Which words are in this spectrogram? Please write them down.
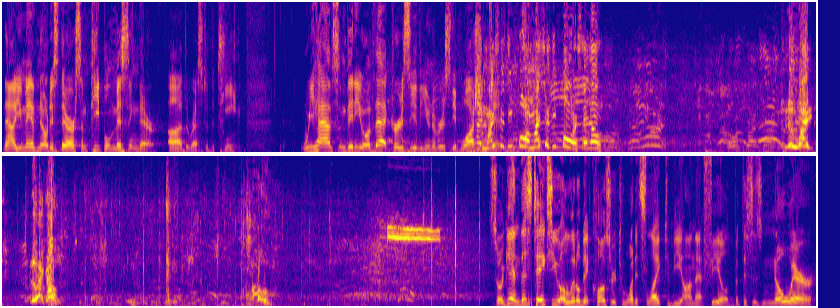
Now, you may have noticed there are some people missing there, uh, the rest of the team. We have some video of that courtesy of the University of Washington. Hey, my 54, my 54, say no. Blue, white, blue, white, go. Oh. So, again, this takes you a little bit closer to what it's like to be on that field, but this is nowhere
